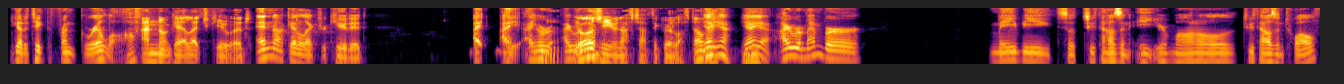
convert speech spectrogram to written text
you got to take the front grill off and not get electrocuted. and not get electrocuted i i i, mm. I remember Yours even have to have the grill off, don't yeah, they? yeah, yeah, yeah. I remember maybe so 2008 year model, 2012.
